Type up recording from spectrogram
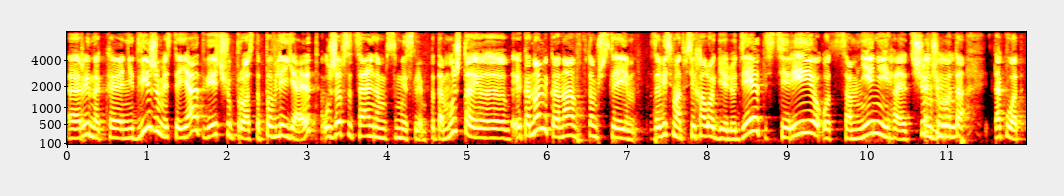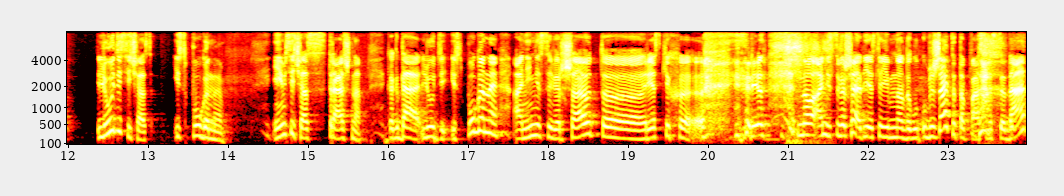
э, рынок э, недвижимости, я отвечу просто повлияет уже в социальном смысле, потому что э, экономика, она в том числе и зависима от психологии людей, от истерии, от сомнений, от еще угу. чего-то. Так вот, люди сейчас испуганы им сейчас страшно. Когда люди испуганы, они не совершают э, резких... Э, но они совершают, если им надо убежать от опасности, да?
